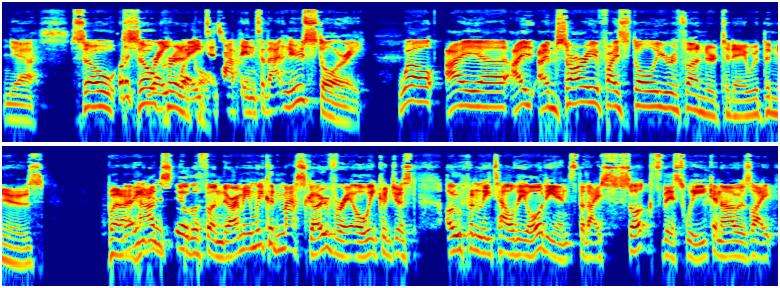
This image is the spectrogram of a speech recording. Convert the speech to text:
Yes. So What a so great critical. way to tap into that news story. well, I uh I I'm sorry if I stole your thunder today with the news, but No, I you had didn't steal the thunder. I mean, we could mask over it, or we could just openly tell the audience that I sucked this week, and I was like,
